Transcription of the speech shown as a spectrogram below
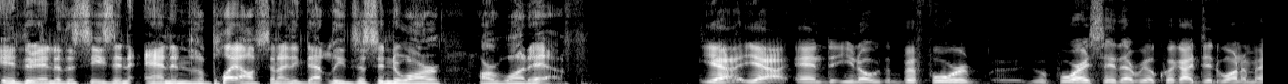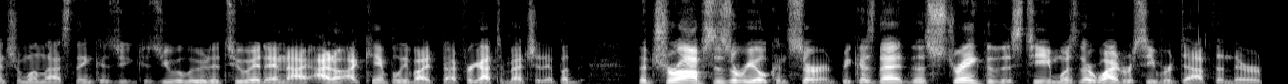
at the end of the season and into the playoffs? And I think that leads us into our our what if. Yeah, yeah, and you know before before I say that real quick, I did want to mention one last thing because you because you alluded to it, and I I, I can't believe I, I forgot to mention it, but the drops is a real concern because that the strength of this team was their wide receiver depth and their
